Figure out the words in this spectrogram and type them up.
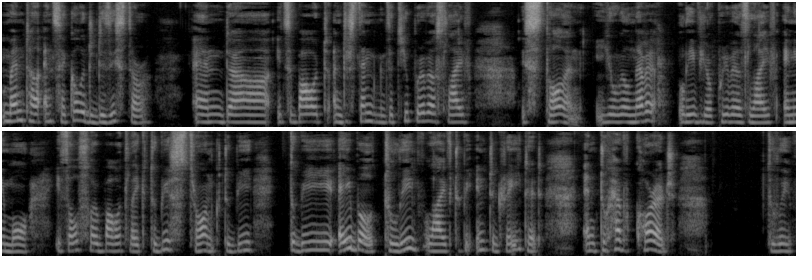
mental and psychology disaster. And uh, it's about understanding that your previous life is stolen. You will never live your previous life anymore. It's also about like to be strong to be to be able to live life to be integrated and to have courage to live.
